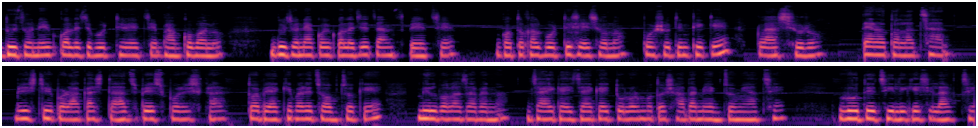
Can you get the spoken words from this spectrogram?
দুজনেই কলেজে ভর্তি হয়েছে, ভাগ্য ভালো। দুজনে একই কলেজে চান্স পেয়েছে। গতকাল ভর্তি শেষ হলো। পরশুদিন থেকে ক্লাস শুরু। তেরোতলা ছাদ। বৃষ্টির পর আকাশটা আজ বেশ পরিষ্কার, তবে একেবারে চকচকে নীল বলা যাবে না। জায়গায় জায়গায় তুলোর মতো সাদা মেঘ জমে আছে। রোদে ঝিলি গেসে লাগছে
